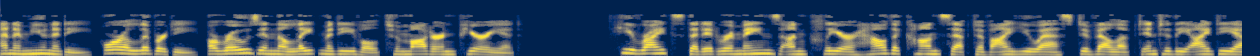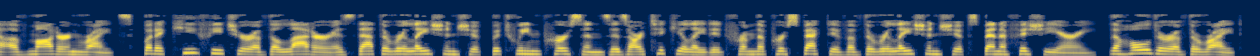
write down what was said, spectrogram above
an immunity, or a liberty, arose in the late medieval to modern period. He writes that it remains unclear how the concept of IUS developed into the idea of modern rights, but a key feature of the latter is that the relationship between persons is articulated from the perspective of the relationship's beneficiary, the holder of the right.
